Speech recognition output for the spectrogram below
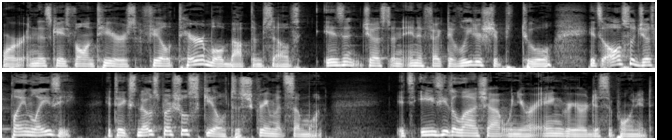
or in this case volunteers, feel terrible about themselves isn't just an ineffective leadership tool, it's also just plain lazy. It takes no special skill to scream at someone. It's easy to lash out when you are angry or disappointed,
